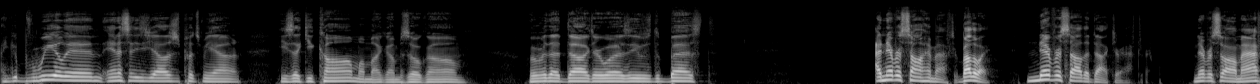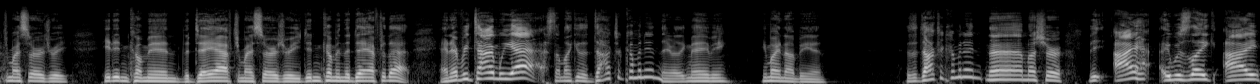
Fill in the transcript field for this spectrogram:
I get wheel in. Anesthesiologist puts me out. He's like, "You calm?" I'm like, "I'm so calm." Whoever that doctor was, he was the best. I never saw him after. By the way, never saw the doctor after. Never saw him after my surgery. He didn't come in the day after my surgery. He didn't come in the day after that. And every time we asked, I'm like, "Is the doctor coming in?" They were like, "Maybe. He might not be in." Is the doctor coming in? Nah, I'm not sure. The I it was like I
